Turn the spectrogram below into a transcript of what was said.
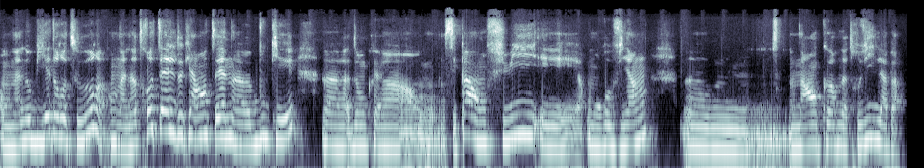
on a nos billets de retour, on a notre hôtel de quarantaine euh, booké, euh, donc on ne s'est pas enfui et on revient. on a encore notre vie là-bas.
